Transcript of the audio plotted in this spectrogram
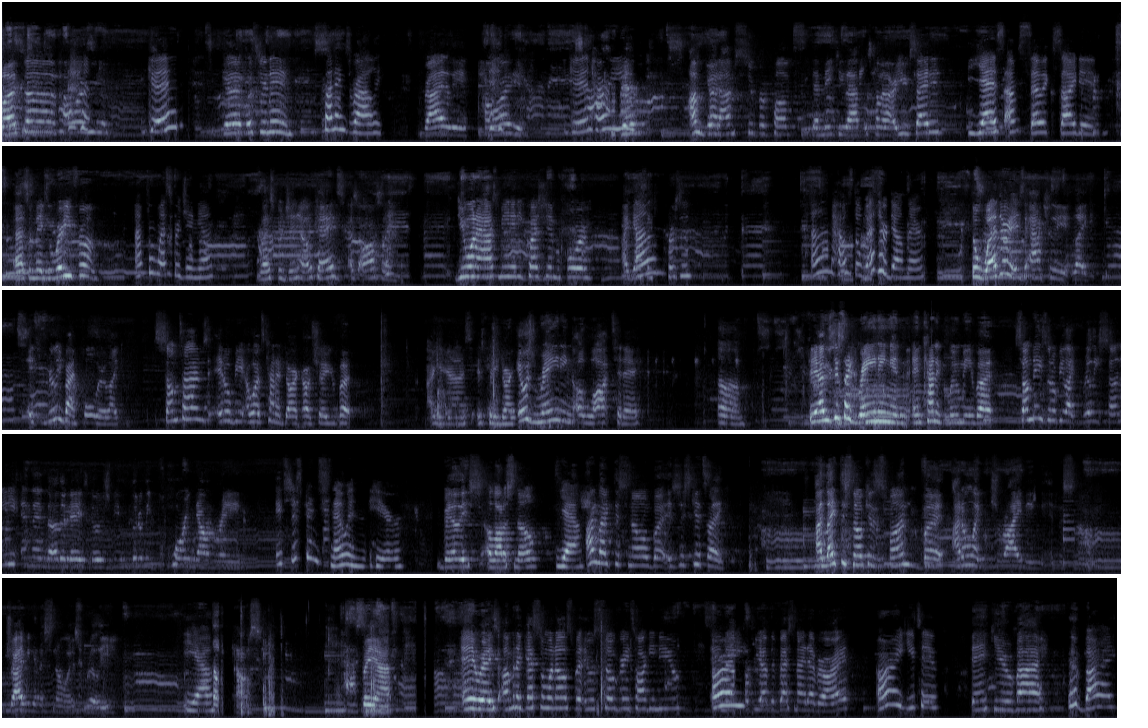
What's up? How are you? Good. Good. What's your name? My name's Riley. Riley. How are you? Good, how are Good. you? I'm good. I'm super pumped that Make You Laugh is coming out. Are you excited? Yes, I'm so excited. That's amazing. Where are you from? I'm from West Virginia. West Virginia. Okay, that's awesome. Do you want to ask me any question before I guess the Um, person? Um, how's the weather down there? The weather is actually like it's really bipolar. Like sometimes it'll be well, it's kind of dark. I'll show you, but I yeah, it's, it's pretty dark. It was raining a lot today. Um, yeah, it was just like raining and and kind of gloomy. But some days it'll be like really sunny, and then the other days it'll just be literally pouring down rain. It's just been snowing here. Really, a lot of snow. Yeah. I like the snow, but it just gets like. I like the snow because it's fun, but I don't like driving in the snow. Driving in the snow is really Yeah. But yeah. Anyways, I'm gonna guess someone else, but it was so great talking to you. And, uh, Alright. hope you have the best night ever. All right. All right, you too. Thank you. Bye. Bye.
